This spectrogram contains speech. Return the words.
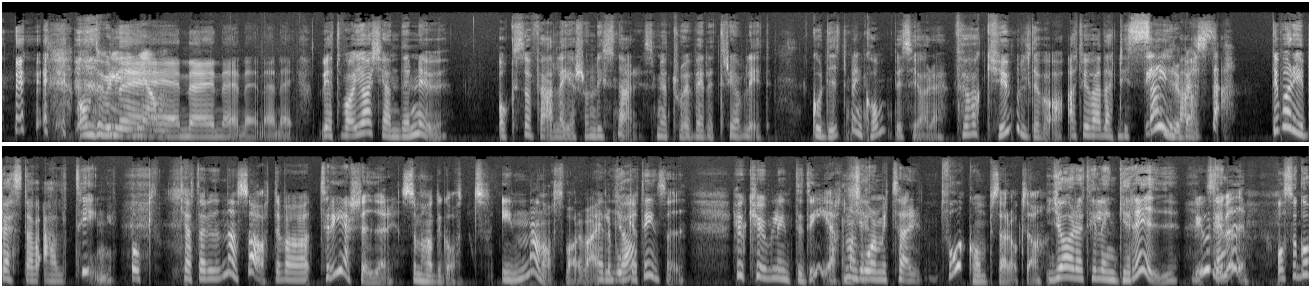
Om du vill in igen. Nej, nej, nej, nej, nej, nej. Vet du vad jag kände nu? Också för alla er som lyssnar, som jag tror är väldigt trevligt. Gå dit med en kompis och gör det. För vad kul det var att vi var där Det tillsammans. är ju det bästa. Det var det bästa av allting. Och Katarina sa att det var tre tjejer som hade gått innan oss var det va? Eller Ja. bokat in sig. Hur kul är inte det? Att man Jätte- går med så här, två kompisar också. Gör det till en grej. Det gjorde vi. Och så går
